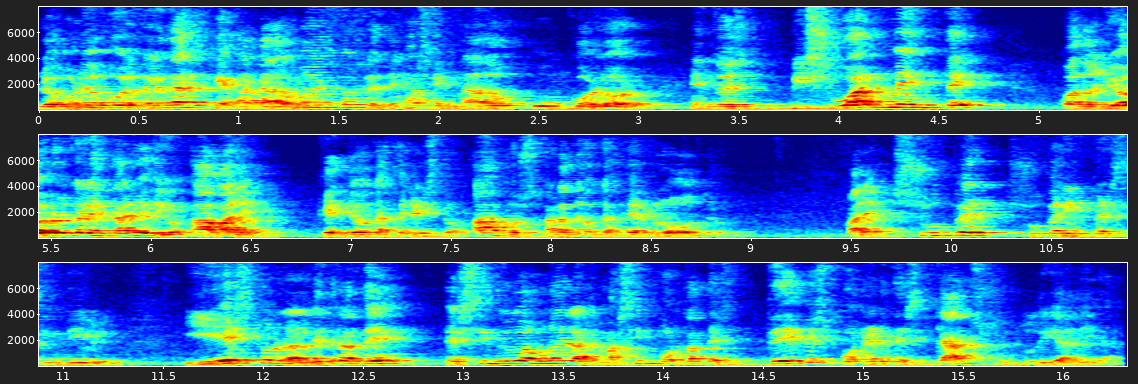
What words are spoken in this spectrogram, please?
lo bueno de Google Calendar es que a cada uno de estos le tengo asignado un color. Entonces, visualmente, cuando yo abro el calendario digo, ah, vale, que tengo que hacer esto. Ah, pues ahora tengo que hacer lo otro. ¿Vale? Súper, súper imprescindible. Y esto, la letra D, es sin duda una de las más importantes. Debes poner descansos en tu día a día.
